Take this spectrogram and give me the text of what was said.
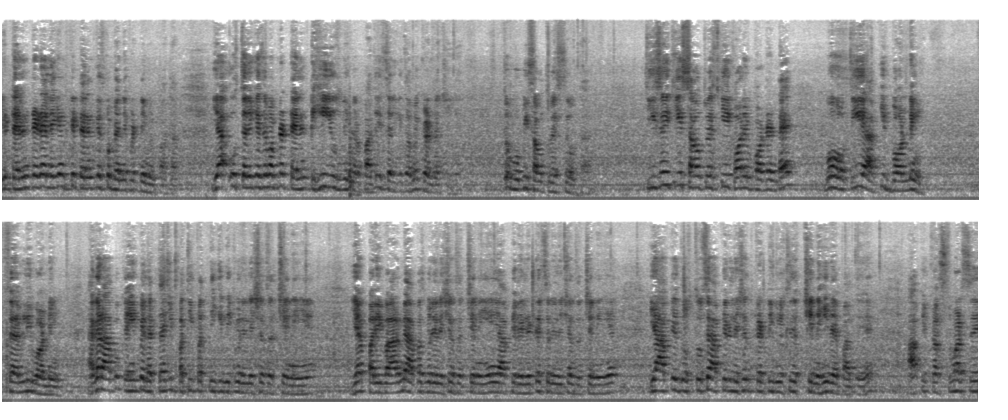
ये टैलेंटेड है, लेकिन इसके टैलेंट का इसको बेनिफिट नहीं मिल पाता। या उस तरीके से हम अपना टैलेंट ही यूज़ नहीं कर पाते, इस तरीके से हमें करना चाहिए। तो वो भी साउथ वेस्ट से होता है। तीसरी चीज़ साउथ वेस्ट की एक और इम्पोर्टेंट है, वो होती है आपकी बॉन्डिंग फैमिली बॉन्डिंग अगर आपको कहीं पे लगता है कि पति पत्नी के बीच में रिलेशन अच्छे नहीं है, या परिवार में आपस में रिलेशन अच्छे नहीं है, या आपके रिलेटिव से रिलेशन अच्छे नहीं है, या आपके दोस्तों से आपके रिलेशन कंटिन्यूसली अच्छे नहीं रह पाते हैं, आपके कस्टमर से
